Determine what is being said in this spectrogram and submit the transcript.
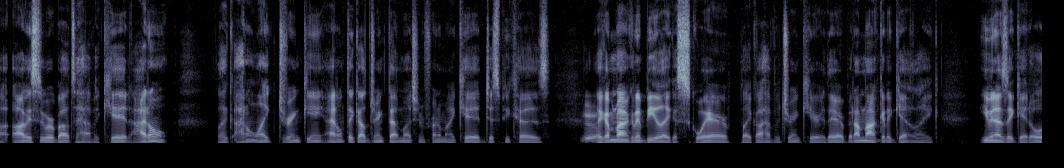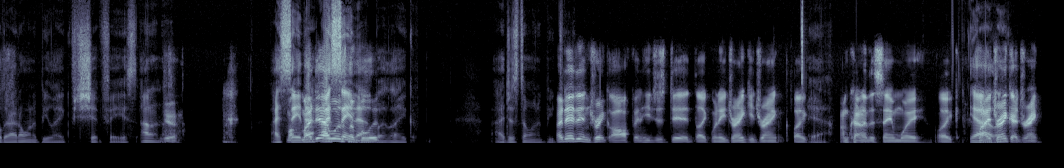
uh, obviously we're about to have a kid. I don't like. I don't like drinking. I don't think I'll drink that much in front of my kid, just because. Yeah. Like, I'm not gonna be like a square. Like, I'll have a drink here or there, but I'm not gonna get like. Even as I get older, I don't want to be like shit faced. I don't know. Yeah. I say my that. dad I wasn't say a that, but like, I just don't want to be. my dad didn't drink often. He just did like when he drank, he drank. Like Yeah. I'm kind of the same way. Like Yeah, when I like- drink, I drink.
